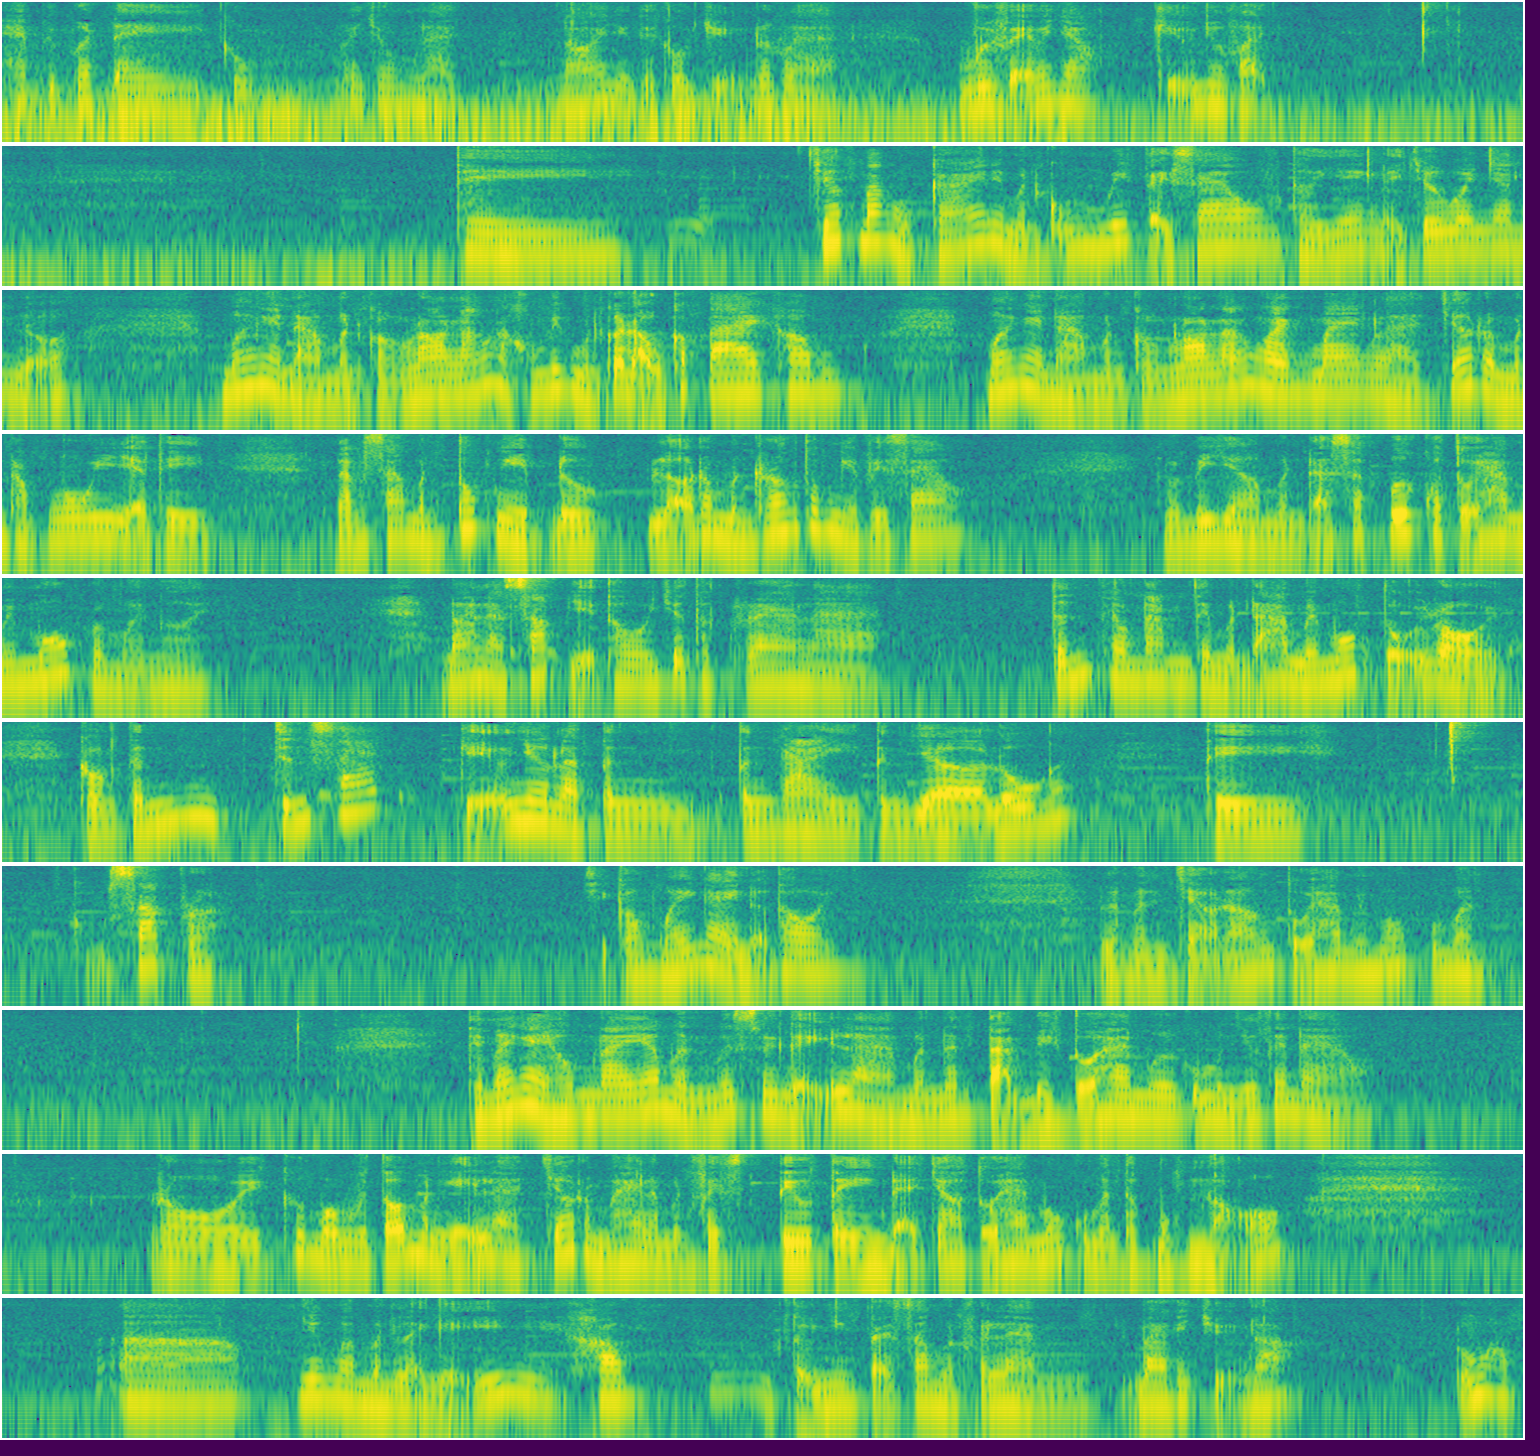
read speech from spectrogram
happy birthday, cùng nói chung là nói những cái câu chuyện rất là vui vẻ với nhau, kiểu như vậy. Thì chớp mắt một cái thì mình cũng không biết tại sao thời gian lại trôi qua nhanh nữa mới ngày nào mình còn lo lắng là không biết mình có đậu cấp 3 hay không. Mới ngày nào mình còn lo lắng hoang mang là chết rồi mình học ngu như vậy thì làm sao mình tốt nghiệp được? Lỡ đâu mình rớt tốt nghiệp vì sao? Mà bây giờ mình đã sắp bước qua tuổi 21 rồi mọi người. Nói là sắp vậy thôi chứ thực ra là tính theo năm thì mình đã 21 tuổi rồi. Còn tính chính xác kiểu như là từng từng ngày, từng giờ luôn á, thì cũng sắp rồi. Chỉ còn mấy ngày nữa thôi là mình chào đón tuổi 21 của mình. Thì mấy ngày hôm nay á mình mới suy nghĩ là mình nên tạm biệt tuổi 20 của mình như thế nào. Rồi cứ mỗi buổi tối mình nghĩ là chết rồi hay là mình phải tiêu tiền để cho tuổi 21 của mình thật bùng nổ. À, nhưng mà mình lại nghĩ không tự nhiên tại sao mình phải làm ba cái chuyện đó? Đúng không?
